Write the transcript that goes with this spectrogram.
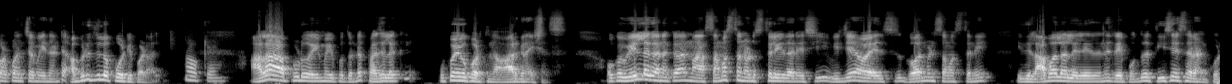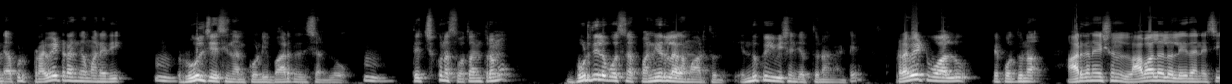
ప్రపంచం ఏంటంటే అభివృద్ధిలో పోటీ పడాలి. అలా అప్పుడు ఏమైపోతుంటే ప్రజలకి ఉపయోగపడుతుంది ఆర్గనైజేషన్స్. ఒకవేళ గనక నా సంస్థ నడుస్తలేదు అనేసి విజయ్ ఆయిల్స్ గవర్నమెంట్ సంస్థని ఇది లాభాలలో లేదని రేపు పొద్దున తీసేశారనుకోండి అప్పుడు ప్రైవేట్ రంగం అనేది రూల్ చేసింది అనుకోండి భారతదేశంలో తెచ్చుకున్న స్వతంత్రము బూడిదలో పోసిన పన్నీర్ లాగా మారుతుంది. ఎందుకు ఈ విషయం చెప్తున్నానంటే ప్రైవేట్ వాళ్ళు రేపు పొద్దున ఆర్గనైజేషన్ లాభాలలో లేదనేసి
